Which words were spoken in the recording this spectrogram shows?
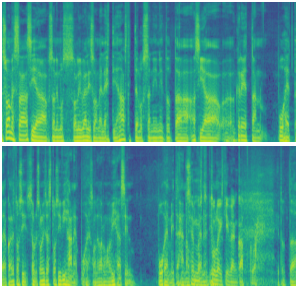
Suomessa asiaa, se oli, musta, se oli Väli-Suomen lehtien haastattelussa, niin, niin tota, asiaa äh, Gretan puhetta, joka oli tosi, se oli, se oli tosi vihainen puhe, se oli varmaan vihasin puhe, mitä hän on Semmoista pitänyt tuli kiven katkua. ja tota,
